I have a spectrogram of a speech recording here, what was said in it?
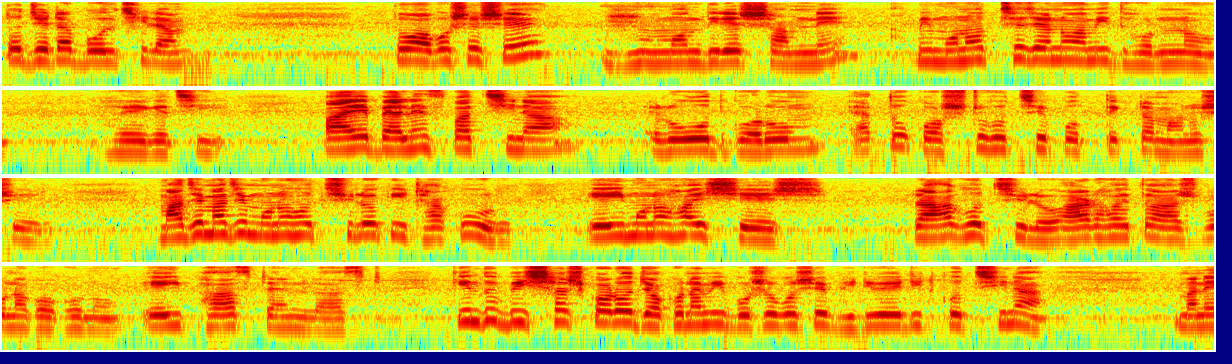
তো যেটা বলছিলাম, তো অবশেষে মন্দিরের সামনে। আমি মনে হচ্ছে যেন আমি ধন্য হয়ে গেছি। পায়ে ব্যালেন্স পাচ্ছি না, রোদ, গরম, এত কষ্ট হচ্ছে প্রত্যেকটা মানুষের। মাঝে মাঝে মনে হচ্ছিল কি, ঠাকুর, এই মনে হয় শেষ। রাগ হচ্ছিল, আর হয়তো আসব না কখনো, এই ফার্স্ট অ্যান্ড লাস্ট কিন্তু বিশ্বাস করো, যখন আমি বসে বসে ভিডিও এডিট করছি না মানে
